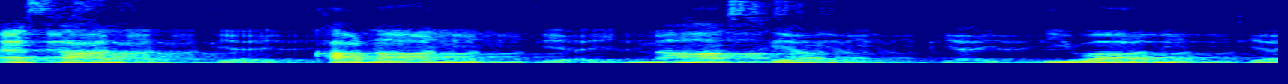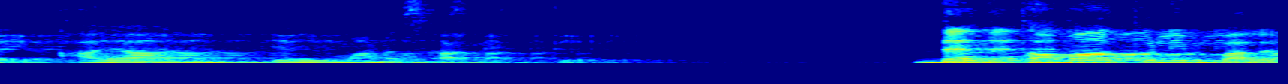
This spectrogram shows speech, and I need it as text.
ඇසානිත්‍යයි කනානිත්‍යයි නාසයානිත්‍යයි දිවානිත්‍යයි කයානිත්‍යයි මනසානිත්‍යයි. දැන් තමා තුළින් බලල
